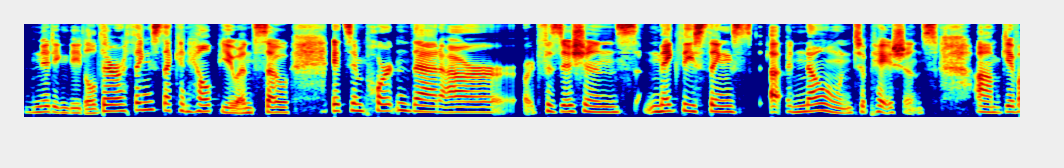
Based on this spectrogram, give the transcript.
knitting needle. There are things that can help you. And so it's important that our physicians make these things uh, known to patients, um, give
